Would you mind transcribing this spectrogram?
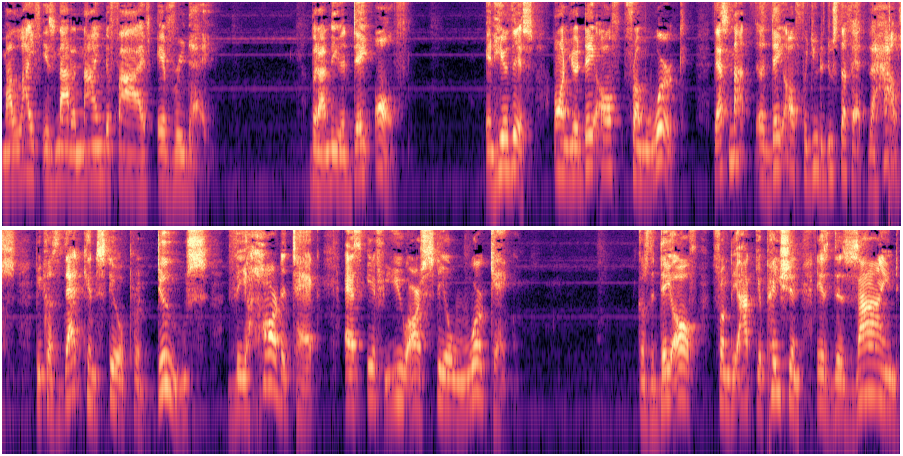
my life is not a nine to five every day, but I need a day off. And hear this on your day off from work, that's not a day off for you to do stuff at the house because that can still produce the heart attack as if you are still working. Because the day off from the occupation is designed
